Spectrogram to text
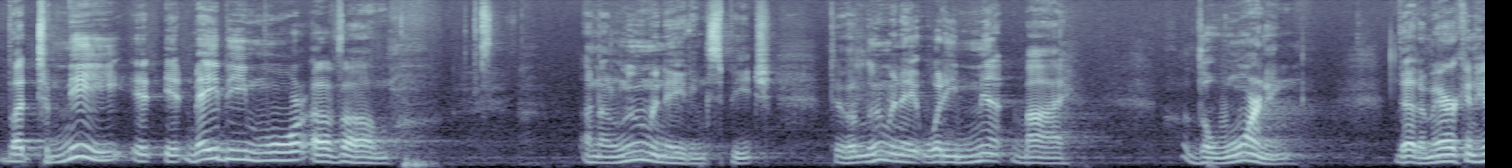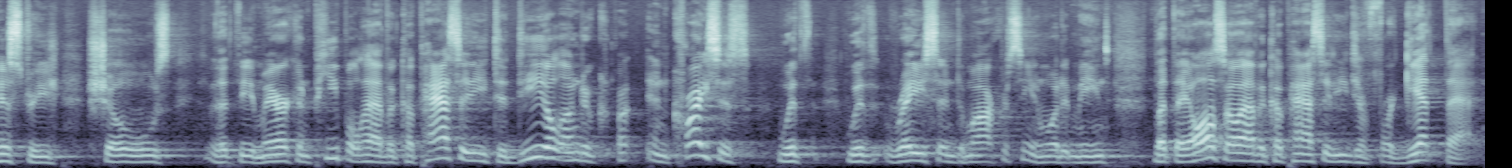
but to me, it, it may be more of um, an illuminating speech to illuminate what he meant by the warning that American history shows that the American people have a capacity to deal under, in crisis with, with race and democracy and what it means, but they also have a capacity to forget that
